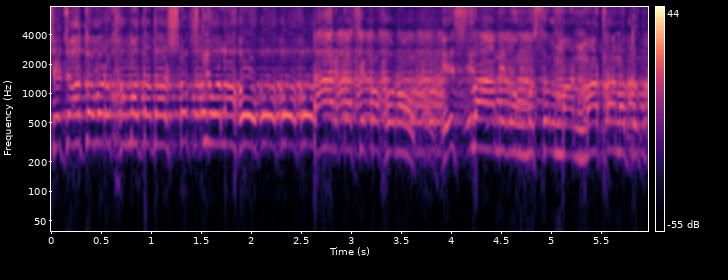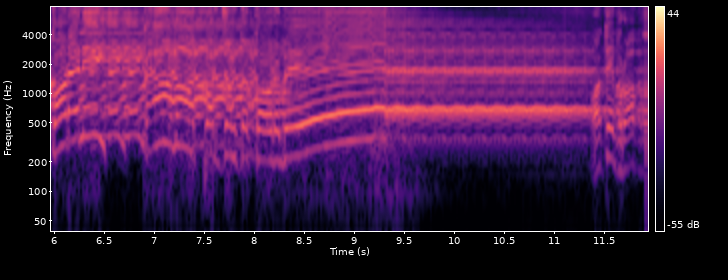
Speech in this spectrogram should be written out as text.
সে যত বড় ক্ষমতাদার শক্তিওয়ালা হোক তার কাছে কখনো ইসলাম এবং মুসলমান মাথা নত করেনি কায়ামত পর্যন্ত করবে। অতএব রক্ত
